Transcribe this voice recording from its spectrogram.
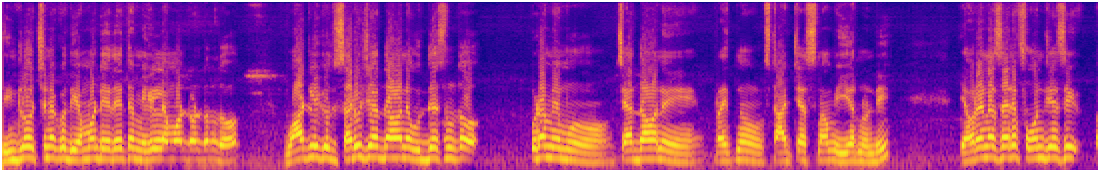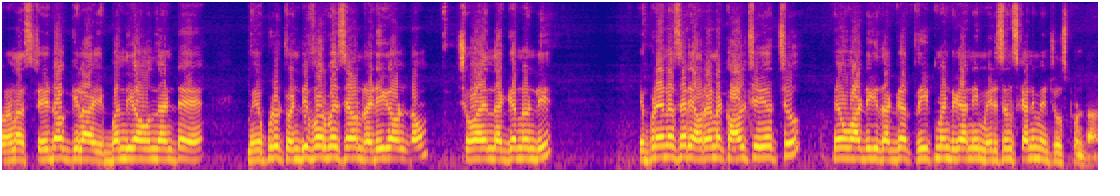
దీంట్లో వచ్చిన కొద్ది అమౌంట్ ఏదైతే మిగిలిన అమౌంట్ ఉంటుందో వాటికి కొద్ది సర్వ్ చేద్దామనే ఉద్దేశంతో కూడా మేము చేద్దామని ప్రయత్నం స్టార్ట్ చేస్తున్నాం ఇయర్ నుండి. ఎవరైనా సరే ఫోన్ చేసి ఎవరైనా స్టే డాగ్కి ఇలా ఇబ్బందిగా ఉందంటే మేము ఎప్పుడు ట్వంటీ ఫోర్ బై సెవెన్ రెడీగా ఉంటాం. షో అయిన దగ్గర నుండి. ఎప్పుడైనా సరే ఎవరైనా కాల్ చేయొచ్చు. మేము వాటికి తగ్గ ట్రీట్మెంట్ కానీ మెడిసిన్స్ కానీ మేము చూసుకుంటాం.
